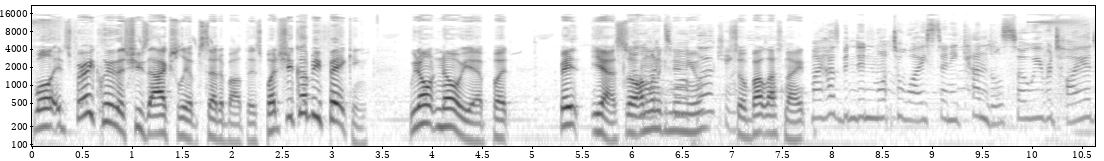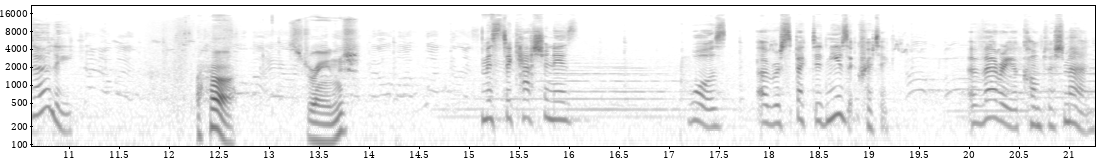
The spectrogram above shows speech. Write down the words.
well, it's very clear that she's actually upset about this, but she could be faking. We don't know yet, but yeah, so the I'm going to continue. So about last night. My husband didn't want to waste any candles, so we retired early. Huh. Strange. Mr. Cashin is was a respected music critic. A very accomplished man.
